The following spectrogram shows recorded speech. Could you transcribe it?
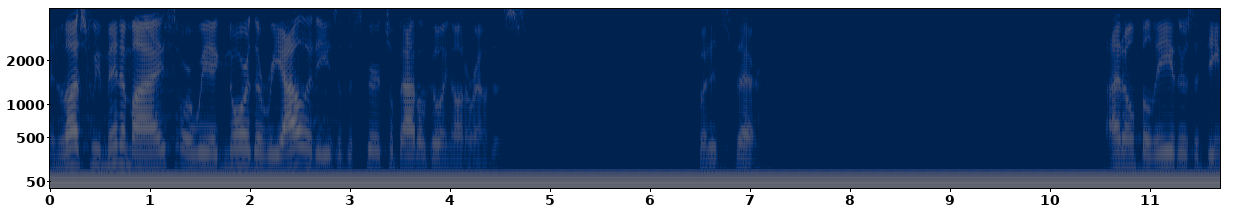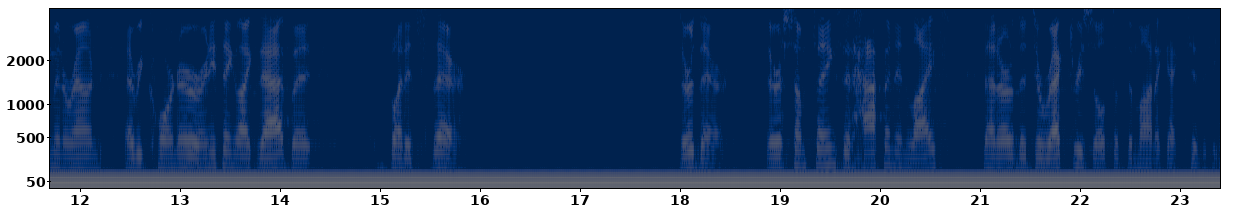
Unless we minimize or we ignore the realities of the spiritual battle going on around us. But it's there. I don't believe there's a demon around every corner or anything like that, but, but it's there. They're there. There are some things that happen in life that are the direct result of demonic activity.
